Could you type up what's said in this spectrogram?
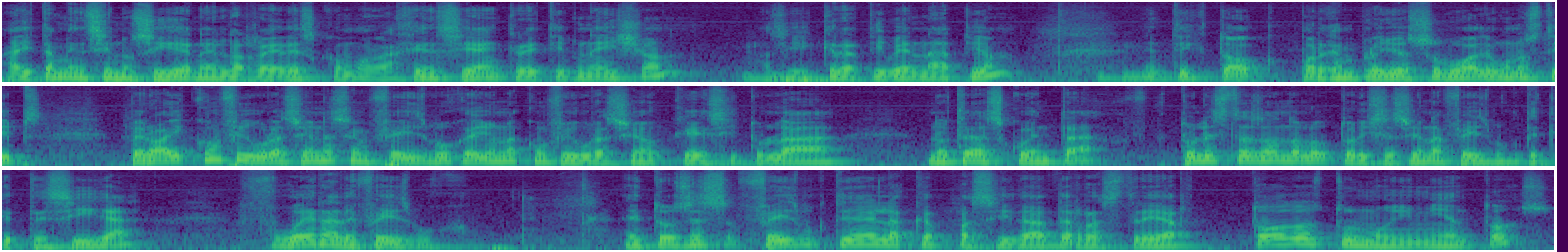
ahí también si nos siguen en las redes como la agencia en Creative Nation, así, Creative Nation, en TikTok, por ejemplo, yo subo algunos tips, pero hay configuraciones en Facebook, hay una configuración que si tú la no te das cuenta, tú le estás dando la autorización a Facebook de que te siga fuera de Facebook. Entonces, Facebook tiene la capacidad de rastrear todos tus movimientos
